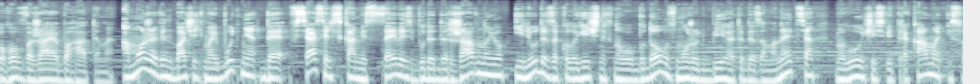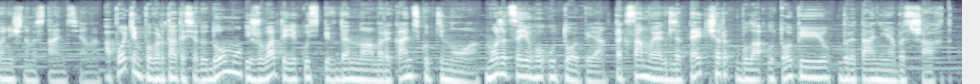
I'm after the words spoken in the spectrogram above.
кого вважає багатими. А може він бачить майбутнє, де вся сільська місцевість буде державною, і люди з екологічних новобудов зможуть бігати де заманеться, милуючись вітряками і сонячними станціями, а потім повертатися додому і жувати якусь південноамериканську кіноа. Може, це його утопія, так само як для Тетчер була утопією Британія без шахт.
